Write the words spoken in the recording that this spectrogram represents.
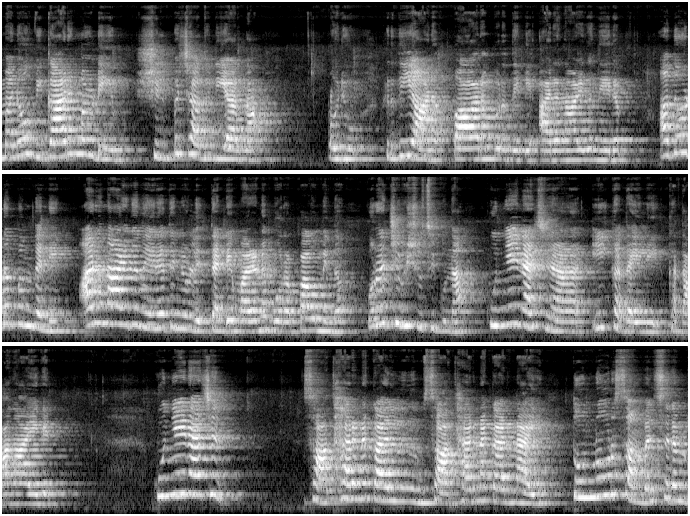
മനോവികാരങ്ങളുടെയും ശില്പചാതുരിയാർന്ന ഒരു കൃതിയാണ് പാറമ്പുറത്തിന്റെ അരനാഴിക നേരം. അതോടൊപ്പം തന്നെ അരനാഴിക നേരത്തിനുള്ളിൽ തന്റെ മരണം ഉറപ്പാവുമെന്ന് ഉറച്ചു വിശ്വസിക്കുന്ന കുഞ്ഞേനാച്ചനാണ് ഈ കഥയിലെ കഥാനായകൻ. കുഞ്ഞേനാച്ചൻ സാധാരണക്കാരിൽ നിന്നും സാധാരണക്കാരനായി തൊണ്ണൂറ് സംവത്സരം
